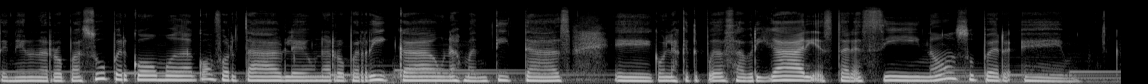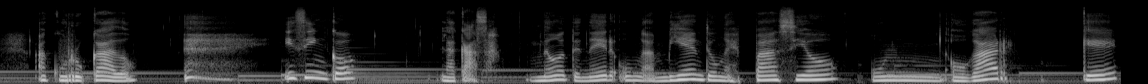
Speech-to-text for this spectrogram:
tener una ropa súper cómoda, confortable, una ropa rica, unas mantitas eh, con las que te puedas abrigar y estar así, ¿no? Súper eh, acurrucado y cinco, la casa, ¿no? Tener un ambiente, un espacio, un hogar que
